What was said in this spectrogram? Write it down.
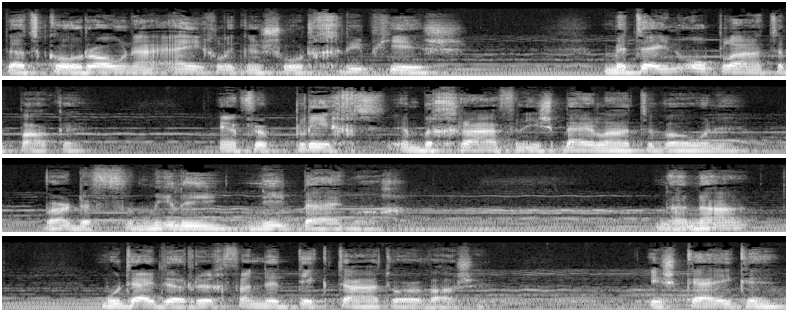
dat corona eigenlijk een soort griepje is, meteen op laten pakken en verplicht een begrafenis bij laten wonen waar de familie niet bij mag. Daarna moet hij de rug van de dictator wassen. Eens kijken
